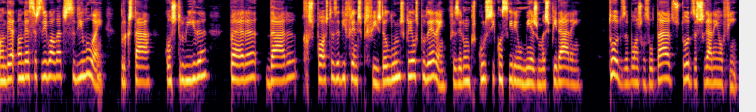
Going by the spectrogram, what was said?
Onde, onde essas desigualdades se diluem, porque está construída para dar respostas a diferentes perfis de alunos para eles poderem fazer um percurso e conseguirem o mesmo, aspirarem todos a bons resultados, todos a chegarem ao fim.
